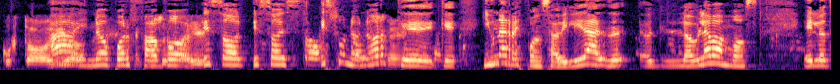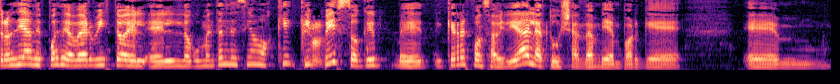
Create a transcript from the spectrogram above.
custodio. Ay, no, por favor, eso eso es es un honor que, que y una responsabilidad. Lo hablábamos el otro día después de haber visto el, el documental decíamos qué, qué mm. peso, qué, eh, qué responsabilidad la tuya también, porque em,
